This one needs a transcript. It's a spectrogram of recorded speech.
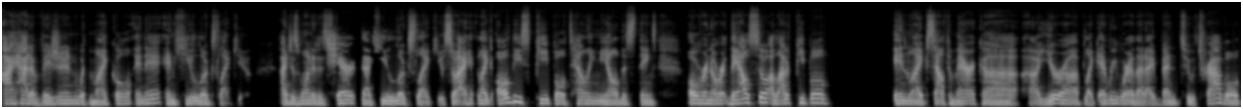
I had a vision with Michael in it, and he looks like you. I just wanted to share that he looks like you. So I like all these people telling me all these things over and over. They also, a lot of people in like South America, uh, Europe, like everywhere that I've been to travel,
